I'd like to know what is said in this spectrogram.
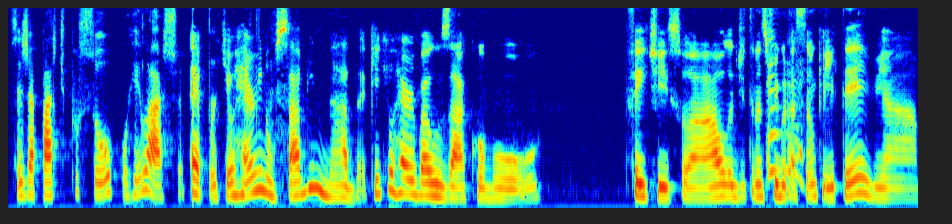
você já parte pro soco, relaxa. É, porque o Harry não sabe nada. O que, que o Harry vai usar como feitiço? A aula de transfiguração é. que ele teve? A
